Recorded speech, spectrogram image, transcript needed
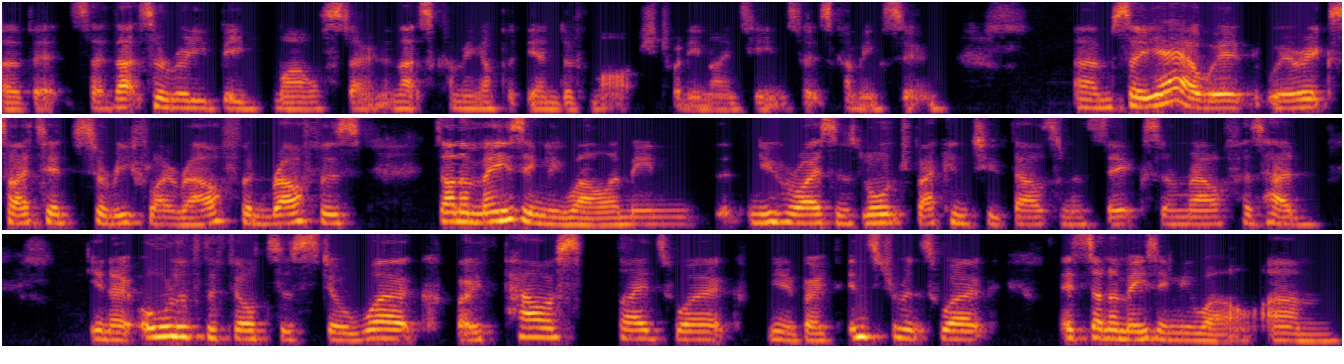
of it. So that's a really big milestone, and that's coming up at the end of March 2019. So it's coming soon. Um, so yeah, we're we're excited to refly Ralph, and Ralph has done amazingly well. I mean, New Horizons launched back in 2006, and Ralph has had, you know, all of the filters still work, both power sides work, you know, both instruments work. It's done amazingly well, um,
